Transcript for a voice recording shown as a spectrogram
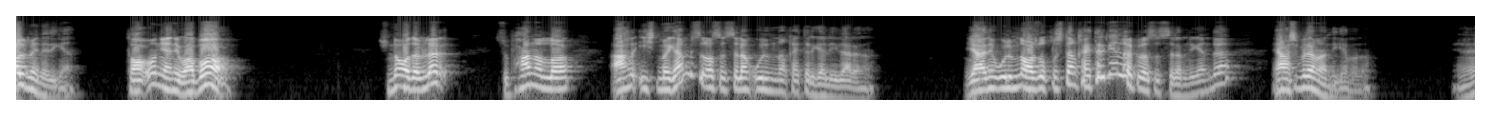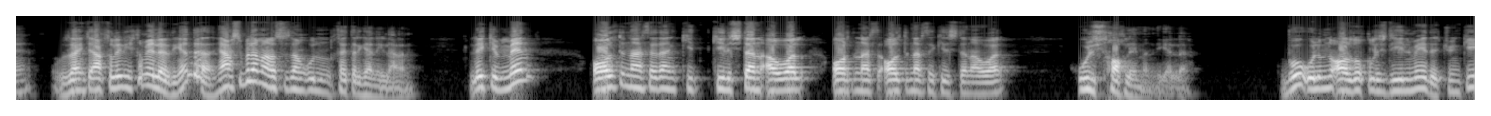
ol meni degan. Toun ya'ni vabo. Shunda odamlar subhanalloh axir eshitmaganmisiz rasululloh alayhi vasallam o'limdan qaytarganliklarini. Ya'ni o'limni orzu qilishdan qaytarganlar rasululloh alayhi vasallam deganda yaxshi bilaman degan buni. E, O'zingcha aqllilik qilmanglar deganda yaxshi bilaman rasululloh o'limni qaytarganliklarini. Lekin men olti narsadan kelishdan avval olti narsa olti narsa kelishdan avval o'lishni xohlayman deganlar. Bu o'limni orzu qilish deyilmaydi chunki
